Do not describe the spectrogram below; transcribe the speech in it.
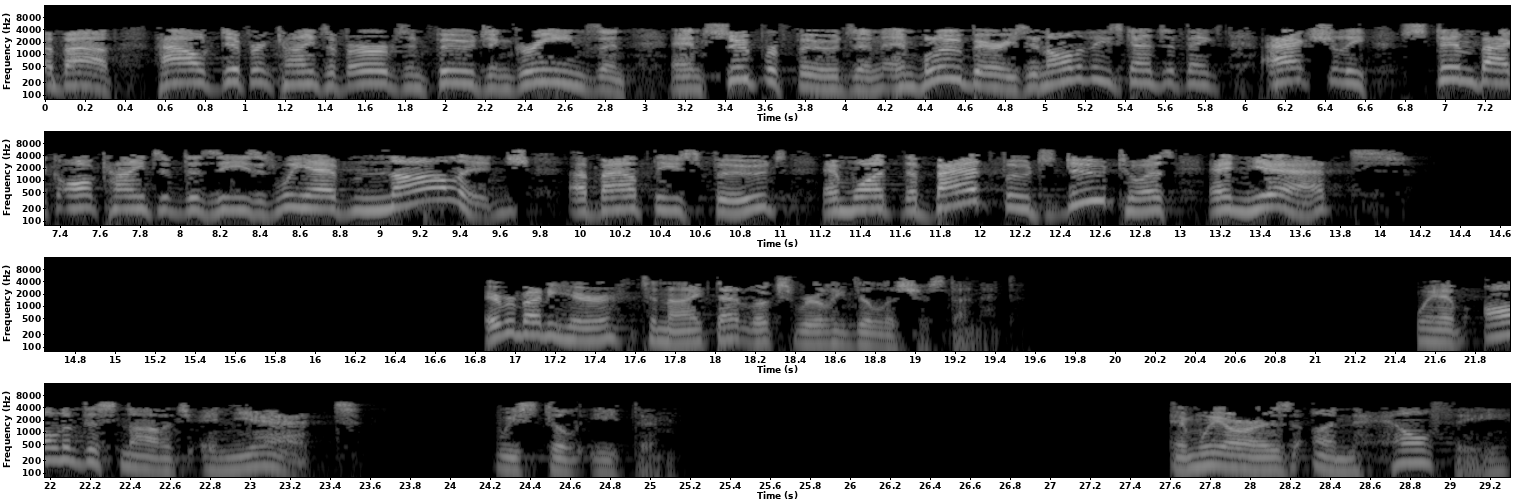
about how different kinds of herbs and foods and greens and, and superfoods and, and blueberries and all of these kinds of things actually stem back all kinds of diseases. We have knowledge about these foods and what the bad foods do to us, and yet, everybody here tonight, that looks really delicious, doesn't it? We have all of this knowledge, and yet we still eat them. And we are as unhealthy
